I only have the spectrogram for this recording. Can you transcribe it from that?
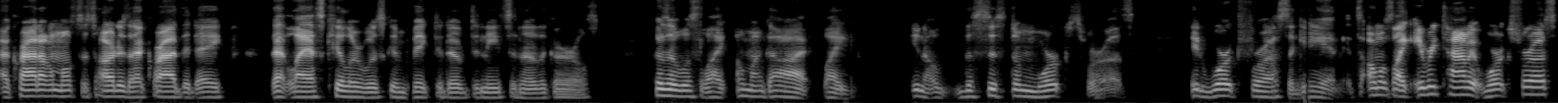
I cried almost as hard as i cried the day that last killer was convicted of Denise and other girls because it was like, oh my God, like, you know, the system works for us. It worked for us again. It's almost like every time it works for us,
